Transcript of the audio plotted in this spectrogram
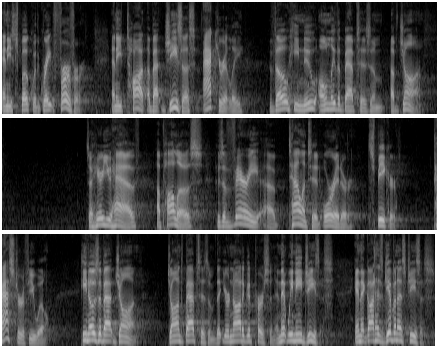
and he spoke with great fervor, and he taught about Jesus accurately, though he knew only the baptism of John. So here you have Apollos, who's a very uh, talented orator, speaker, pastor, if you will. He knows about John, John's baptism, that you're not a good person and that we need Jesus and that God has given us Jesus.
